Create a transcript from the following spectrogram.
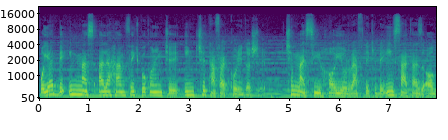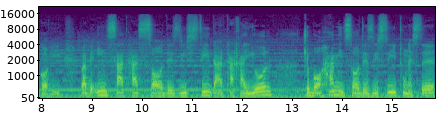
باید به این مسئله هم فکر بکنیم که این چه تفکری داشته. چه مسیرهایی رو رفته که به این سطح از آگاهی و به این سطح از ساده زیستی در تخیل که با همین ساده زیستی تونسته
